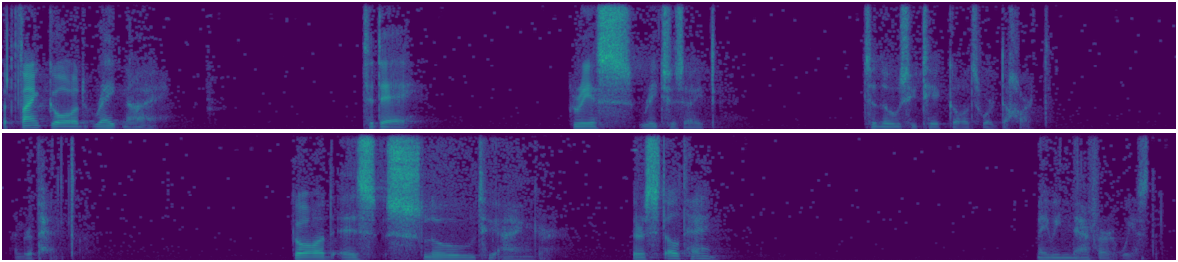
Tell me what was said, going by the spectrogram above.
But thank God, right now, today, grace reaches out to those who take God's word to heart and repent. God is slow to anger. There is still time. May we never waste it.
